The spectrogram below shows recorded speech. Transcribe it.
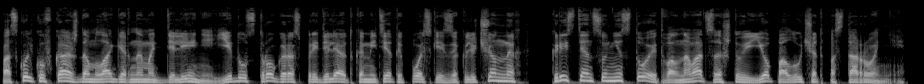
Поскольку в каждом лагерном отделении еду строго распределяют комитеты польских заключенных, Кристиансу не стоит волноваться, что ее получат посторонние.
